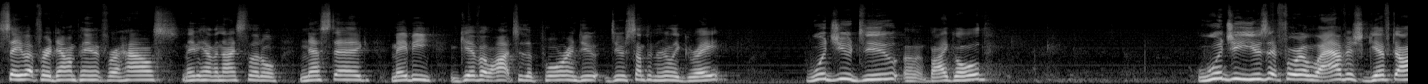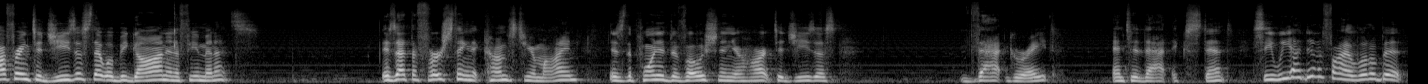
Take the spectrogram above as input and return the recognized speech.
save up for a down payment for a house, maybe have a nice little nest egg, maybe give a lot to the poor and do, do something really great. Would you do, uh, buy gold? Would you use it for a lavish gift offering to Jesus that will be gone in a few minutes? Is that the first thing that comes to your mind? Is the point of devotion in your heart to Jesus that great and to that extent? See, we identify a little bit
